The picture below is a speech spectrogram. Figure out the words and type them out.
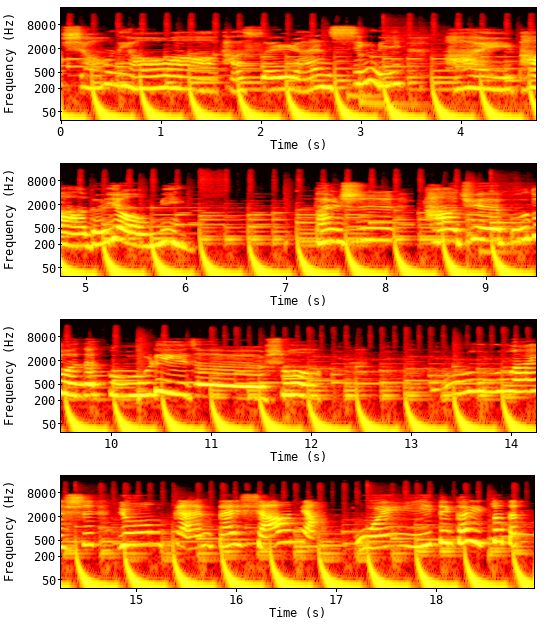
小鸟啊，它虽然心里害怕的要命。但是它却不断的鼓励着说：“我是勇敢的小鸟，我一定可以做得到。”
